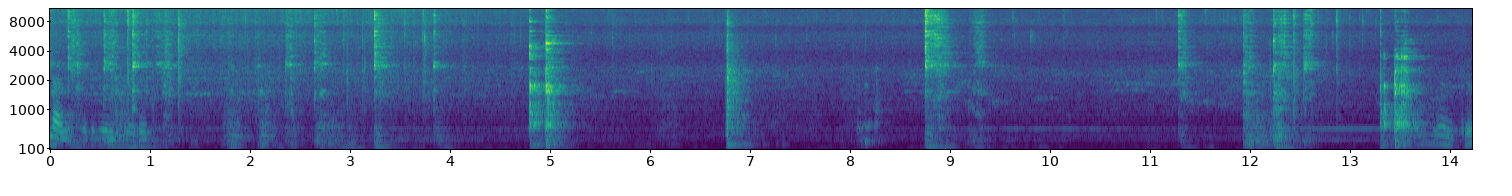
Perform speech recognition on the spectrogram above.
लालसर होईपर्यंत नंतर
